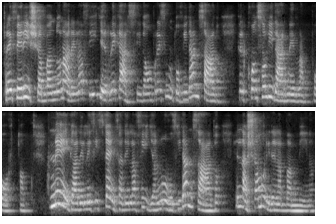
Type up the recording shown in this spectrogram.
Preferisce abbandonare la figlia e recarsi da un presunto fidanzato per consolidarne il rapporto. Nega dell'esistenza della figlia al nuovo fidanzato e lascia morire la bambina.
